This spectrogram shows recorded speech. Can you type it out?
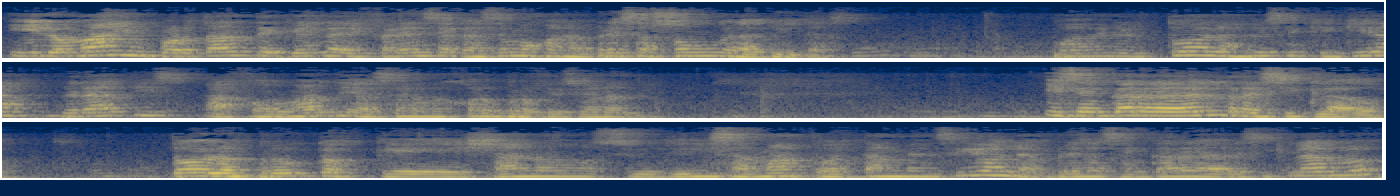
Y lo más importante, que es la diferencia que hacemos con la empresa, son gratuitas. Puedes venir todas las veces que quieras gratis a formarte y a ser mejor profesional. Y se encarga del reciclado. Todos los productos que ya no se utilizan más porque están vencidos, la empresa se encarga de reciclarlos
